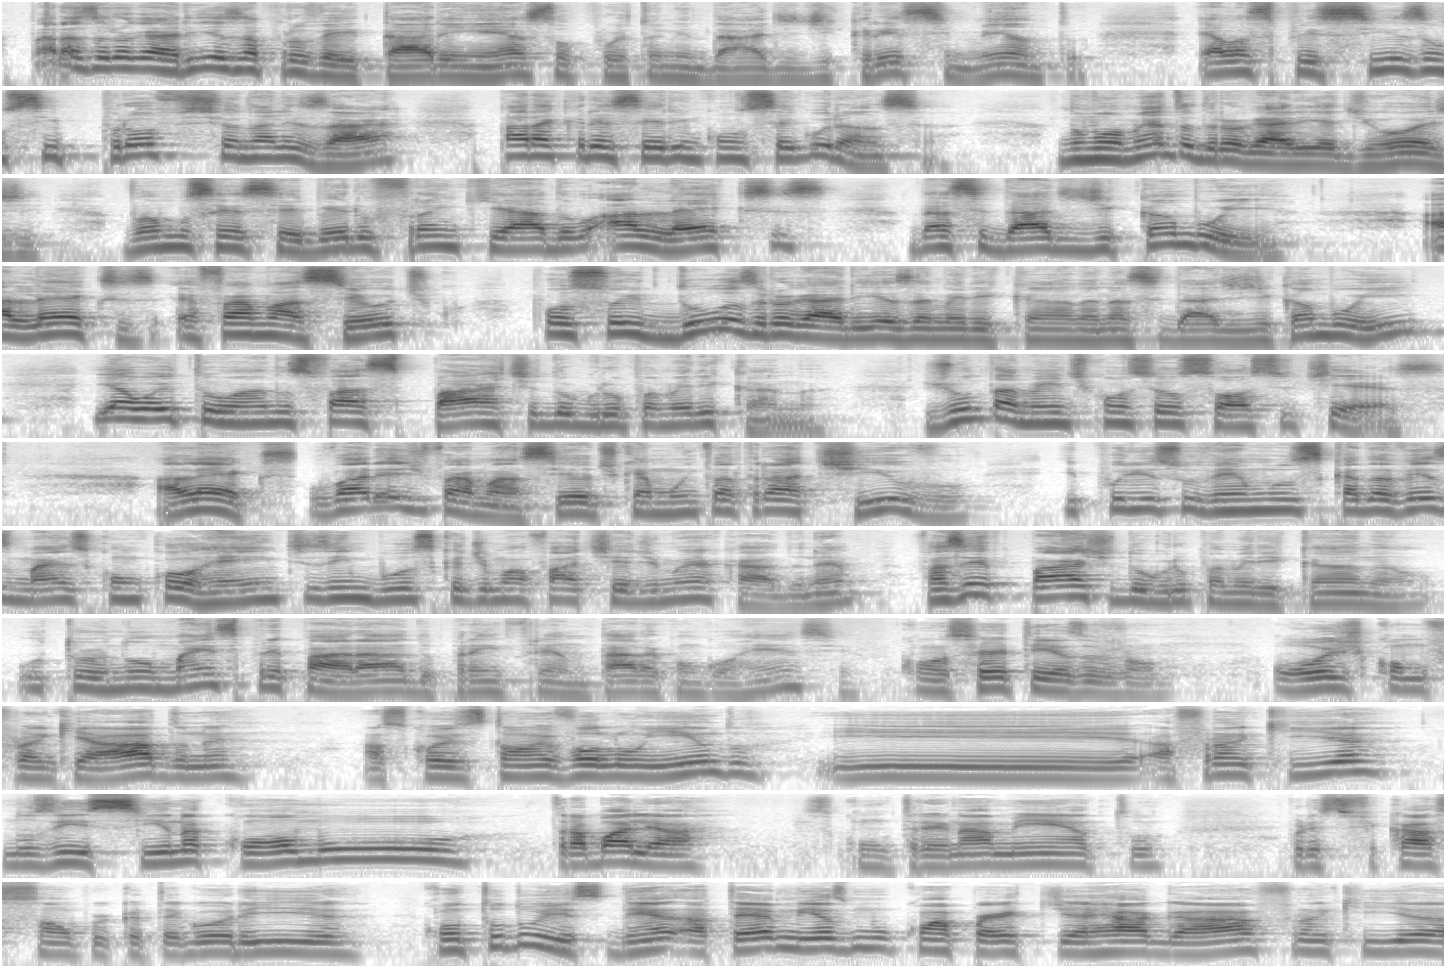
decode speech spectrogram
Para as drogarias aproveitarem essa oportunidade de crescimento, elas precisam se profissionalizar para crescerem com segurança. No Momento Drogaria de hoje, vamos receber o franqueado Alexis, da cidade de Cambuí. Alexis é farmacêutico, possui duas drogarias americanas na cidade de Cambuí e há oito anos faz parte do Grupo Americana, juntamente com seu sócio Thiers. Alex, o varejo farmacêutico é muito atrativo e por isso vemos cada vez mais concorrentes em busca de uma fatia de mercado, né? Fazer parte do grupo americano o tornou mais preparado para enfrentar a concorrência? Com certeza, João. Hoje, como franqueado, né, as coisas estão evoluindo e a franquia nos ensina como trabalhar com treinamento, precificação por categoria, com tudo isso, até mesmo com a parte de RH, a franquia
